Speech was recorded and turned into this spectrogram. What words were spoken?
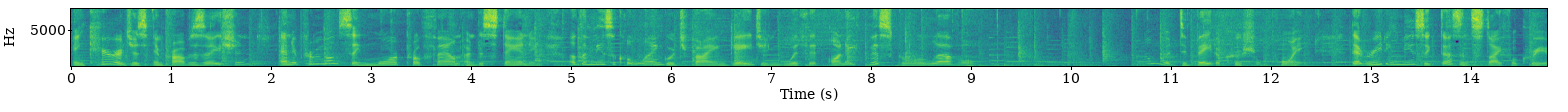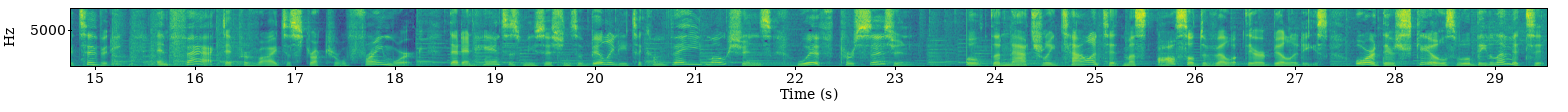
encourages improvisation, and it promotes a more profound understanding of the musical language by engaging with it on a visceral level. Some would debate a crucial point that reading music doesn't stifle creativity. In fact, it provides a structural framework that enhances musicians' ability to convey emotions with precision. The naturally talented must also develop their abilities, or their skills will be limited.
